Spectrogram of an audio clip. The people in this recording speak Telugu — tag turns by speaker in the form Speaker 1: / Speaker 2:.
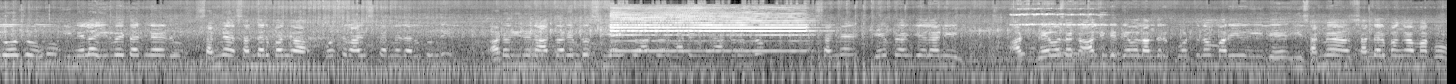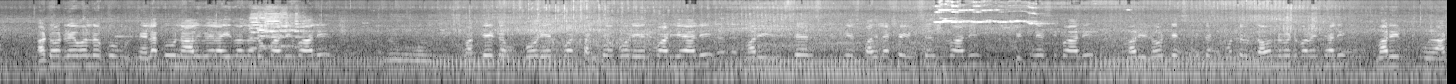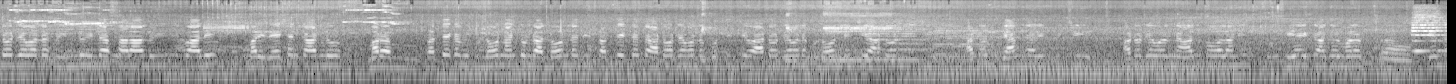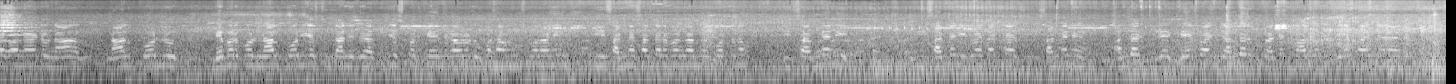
Speaker 1: ఈరోజు ఈ నెల ఇరవై తారీఖు నాడు సమ్మె సందర్భంగా పోస్టర్ ఆవిష్కరణ జరుగుతుంది. ఆటో యూనియన్ ఆధ్వర్యంలో సిఐటి ఆధ్వర్యం ఆటో యూనియన్ ఆధ్వర్యంలో ఈ సమ్మె జయప్రాణం చేయాలని ఆ డ్రైవర్లకు ఆల్ ఇండియా డ్రైవర్లందరికీ కోరుతున్నాం. మరియు ఇది ఈ సమ్మె సందర్భంగా మాకు ఆటో డ్రైవర్లకు నెలకు నాలుగు వేల ఐదు వందల రూపాయలు ఇవ్వాలి. ప్రత్యేక బోర్డు ఏర్పాటు సంక్షేమ బోర్డు ఏర్పాటు చేయాలి. మరి ఇన్సూరెన్స్ ఫిట్నెస్ పది లక్షల ఇన్సూరెన్స్ ఇవ్వాలి ఫిట్నెస్ ఇవ్వాలి. మరి రోడ్ ట్యాక్స్ మొత్తం గవర్నమెంట్ భరించాలి. మరి ఆటో డ్రైవర్లకు ఇల్లు ఇళ్ళ స్థలాలు ఇవ్వాలి. మరి రేషన్ కార్డులు మరి ప్రత్యేక మీకు లోన్ అంటుండే ఆ లోన్లది ప్రత్యేకత ఆటో డ్రైవర్లకు గుర్తించి ఆటో డ్రైవర్లకు లోన్లు ఇచ్చి ఆటోలు ఇచ్చి ఆటో బ్యాంక్ ఇప్పించి ఆటో డ్రైవర్ని ఆదుకోవాలని సిఐ కాదు మన కేంద్ర గవర్నమెంట్ నాలుగు కోట్లు లేబర్ కోడ్ నాలుగు కోట్లు చేస్తుంది. దాన్ని రద్దు చేసుకొని కేంద్ర గవర్నమెంట్ ఉపసంహరించుకోవాలని ఈ సమ్మె సందర్భంగా మేము కోరుతున్నాం. ఈ సమ్మెని ఈ సమ్మెని ఇరవై తక్కువ సమ్మెని అందరు జయపాయి అందరూ ప్రజలు పాల్గొని జయపాయి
